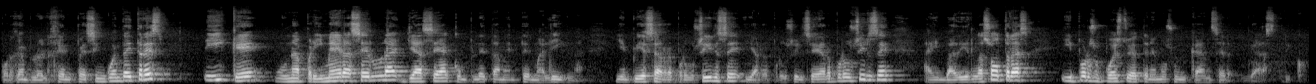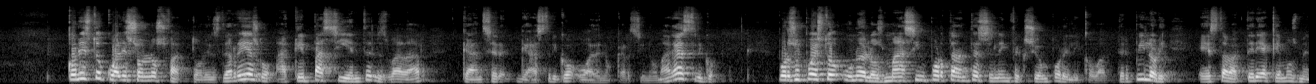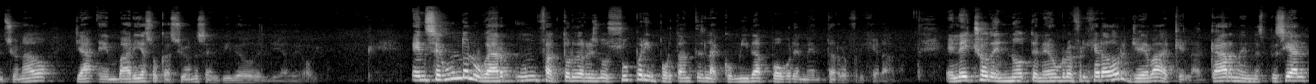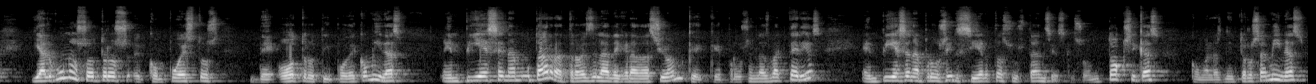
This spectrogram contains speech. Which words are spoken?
por ejemplo el gen P53, y que una primera célula ya sea completamente maligna y empiece a reproducirse y a reproducirse y a reproducirse, a invadir las otras y por supuesto ya tenemos un cáncer gástrico. Con esto, ¿cuáles son los factores de riesgo? ¿A qué pacientes les va a dar cáncer gástrico o adenocarcinoma gástrico? Por supuesto, uno de los más importantes es la infección por Helicobacter pylori, esta bacteria que hemos mencionado ya en varias ocasiones en el video del día de hoy. En segundo lugar, un factor de riesgo súper importante es la comida pobremente refrigerada. El hecho de no tener un refrigerador lleva a que la carne en especial y algunos otros eh, compuestos de otro tipo de comidas empiecen a mutar a través de la degradación que, producen las bacterias, empiecen a producir ciertas sustancias que son tóxicas, como las nitrosaminas,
